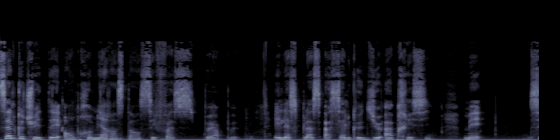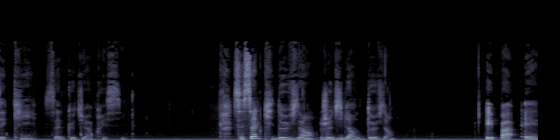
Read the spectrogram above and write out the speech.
Celle que tu étais en première instance s'efface peu à peu et laisse place à celle que Dieu apprécie. Mais c'est qui celle que Dieu apprécie? C'est celle qui devient, je dis bien devient, et pas est,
